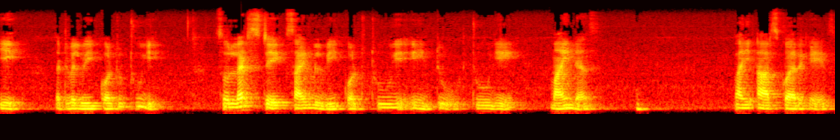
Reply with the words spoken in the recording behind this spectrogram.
a. That will be equal to 2a so let's take side will be equal to 2a into 2a minus pi r square is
